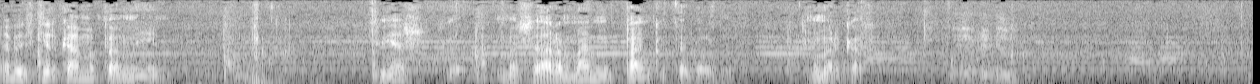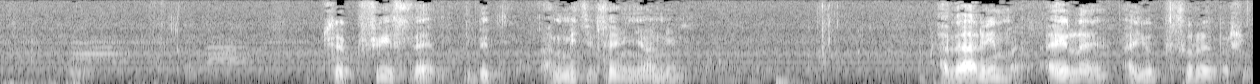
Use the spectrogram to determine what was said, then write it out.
הרב הזכיר כמה פעמים שיש מה שהרמב"ם מפן כותב על זה. הוא אומר ככה. שכפי זה, המיתוס העניונים, הדערים האלה היו פסורי בשמות.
